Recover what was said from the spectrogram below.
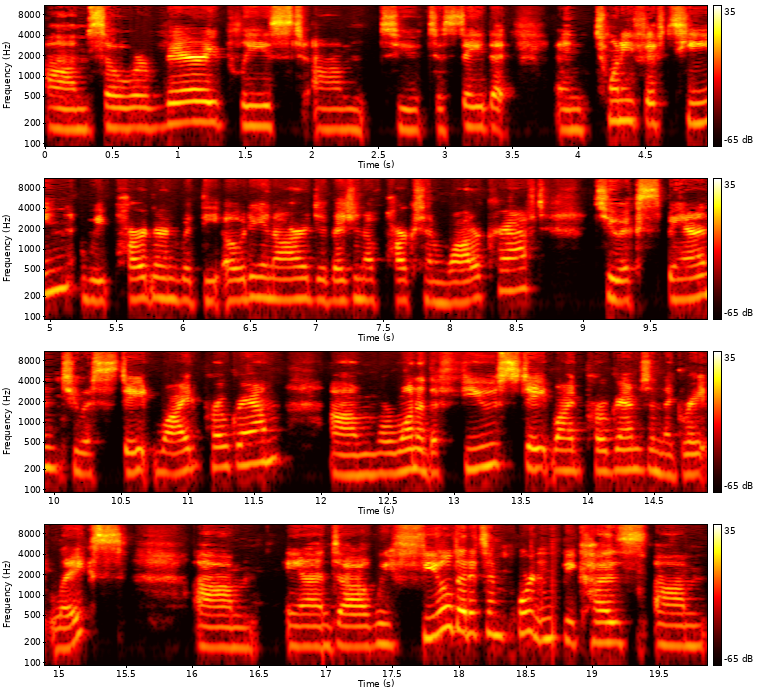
Um, so we're very pleased um, to, to say that in 2015, we partnered with the ODNR Division of Parks and Watercraft to expand to a statewide program. Um, we're one of the few statewide programs in the Great Lakes. Um, and uh, we feel that it's important because um,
